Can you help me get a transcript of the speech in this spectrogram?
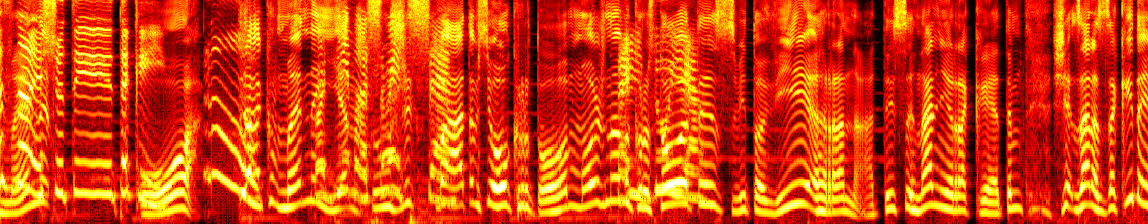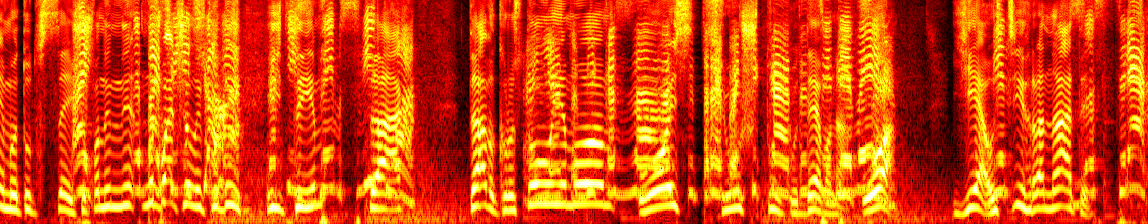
я в знаю, що ти такий. О, так, в мене є Ходімо дуже швидше. багато всього крутого. Можна йду використовувати світові гранати, сигнальні ракети. Ще зараз закидаємо тут все, щоб Ай, вони не, не бачу бачили, нічого. куди йти. дим світла. Так. Та використовуємо А я тобі казала, ось що треба цю штуку. Де вона? Диви. О! Є, ось ці гранати. Застряг.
